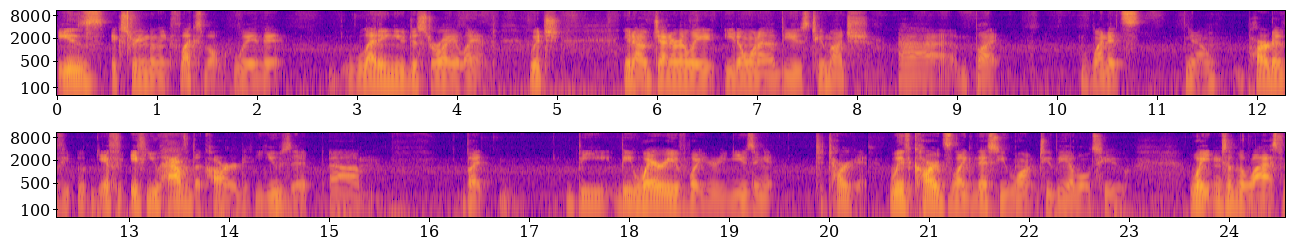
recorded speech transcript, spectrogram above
is extremely flexible with it letting you destroy a land, which you know generally you don't want to abuse too much, uh, but when it's you know part of if if you have the card use it. Um but be be wary of what you're using it to target. With cards like this you want to be able to wait until the last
